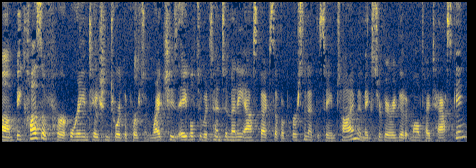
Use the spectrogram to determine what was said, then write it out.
um, because of her orientation toward the person, right? She's able to attend to many aspects of a person at the same time. It makes her very good at multitasking.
